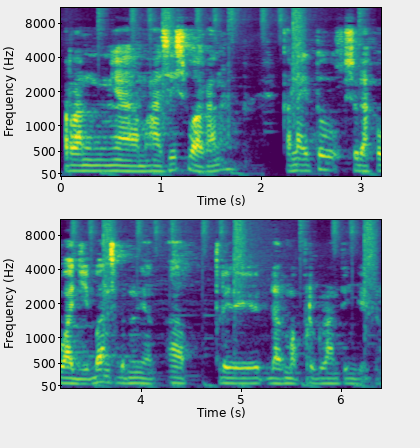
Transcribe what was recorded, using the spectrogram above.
perannya mahasiswa kan. Karena itu sudah kewajiban sebenarnya uh, Dharma perguruan tinggi itu.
